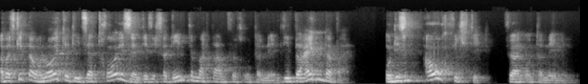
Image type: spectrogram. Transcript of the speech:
Aber es gibt auch Leute, die sehr treu sind, die sich verdient gemacht haben fürs Unternehmen. Die bleiben dabei. Und die sind auch wichtig für ein Unternehmen.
